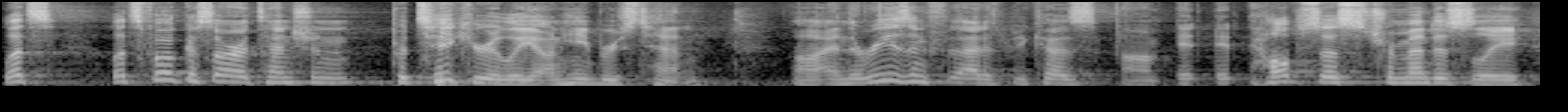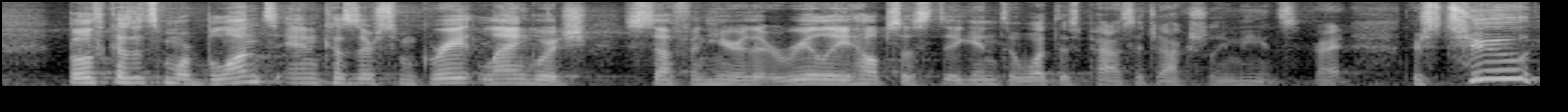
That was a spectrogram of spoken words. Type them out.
Let's let's focus our attention particularly on Hebrews 10. Uh, and the reason for that is because um, it, it helps us tremendously, both because it's more blunt and because there's some great language stuff in here that really helps us dig into what this passage actually means, right? There's two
